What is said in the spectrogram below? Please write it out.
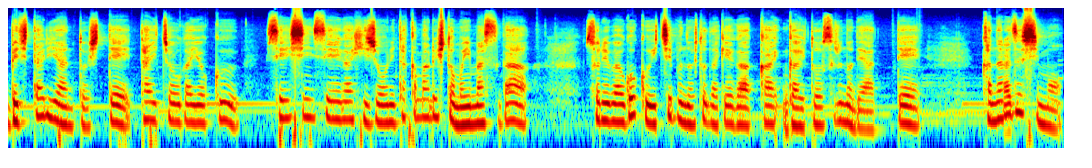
ベジタリアンとして体調が良く精神性が非常に高まる人もいますがそれはごく一部の人だけが該当するのであって必ずしも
